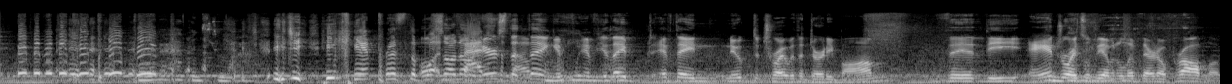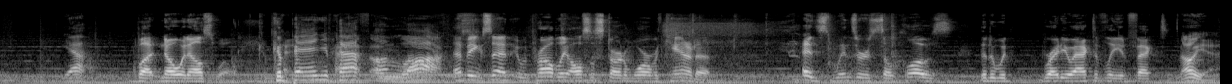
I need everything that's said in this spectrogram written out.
Whatever happens tomorrow, he, he can't press the button. Also, no. fast Here's the thing: if if you, they if they nuke Detroit with a dirty bomb, the the androids will be able to live there no problem, Yeah. but no one else will. Companion path unlocked. That being said, it would probably also start a war with Canada, as Windsor is so close that it would radioactively infect. Oh yeah.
